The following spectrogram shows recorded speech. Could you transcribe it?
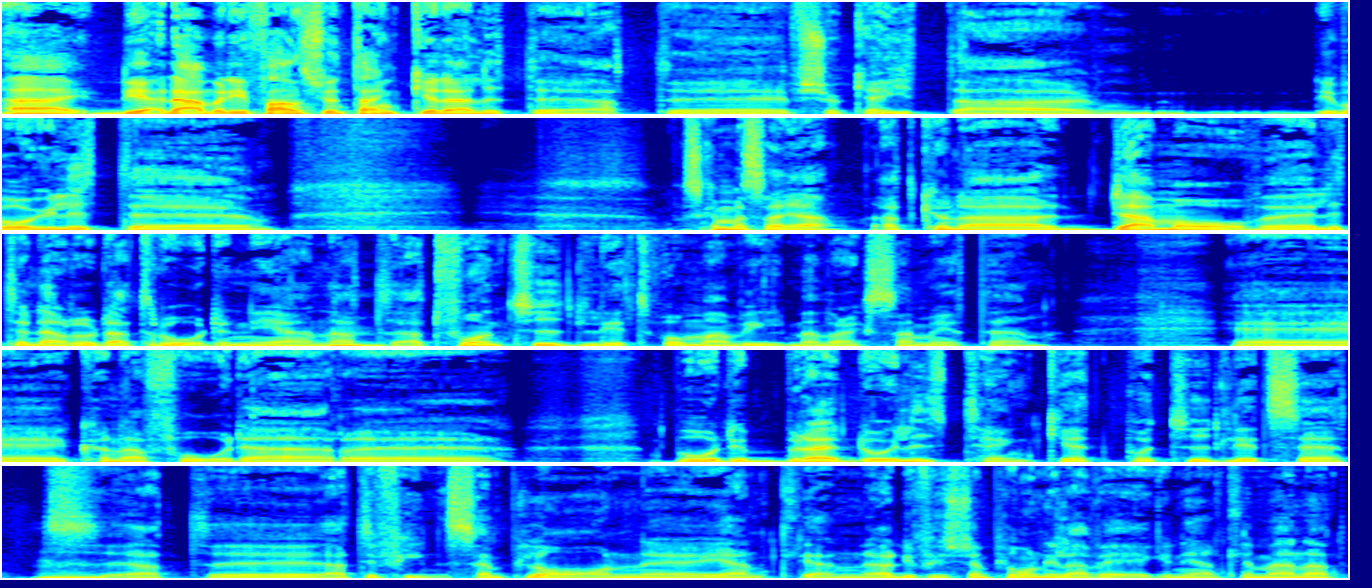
Nej, det, nej, men det fanns ju en tanke där lite att eh, försöka hitta, det var ju lite, vad ska man säga, att kunna damma av eh, lite den röda tråden igen, mm. att, att få en tydlighet vad man vill med verksamheten. Eh, kunna få det här eh, både bredd och elittänket på ett tydligt sätt. Mm. Att, eh, att det finns en plan eh, egentligen, ja, det finns en plan hela vägen egentligen, men att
